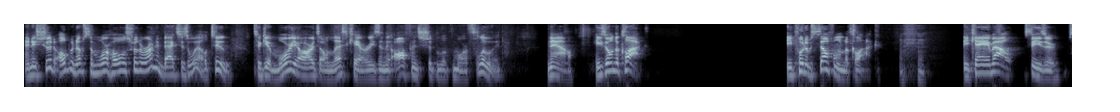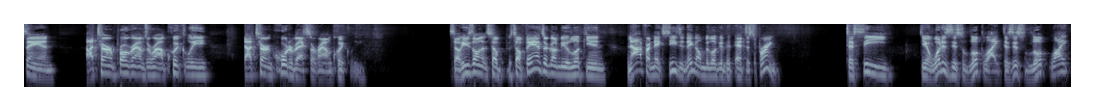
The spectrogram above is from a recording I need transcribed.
And it should open up some more holes for the running backs as well, too, to get more yards on less carries, and the offense should look more fluid. Now, he's on the clock. He put himself on the clock. he came out, Caesar, saying, I turn programs around quickly. I turn quarterbacks around quickly. So he's on it. So, so fans are going to be looking not for next season. They're going to be looking at the spring to see you know, what does this look like? Does this look like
